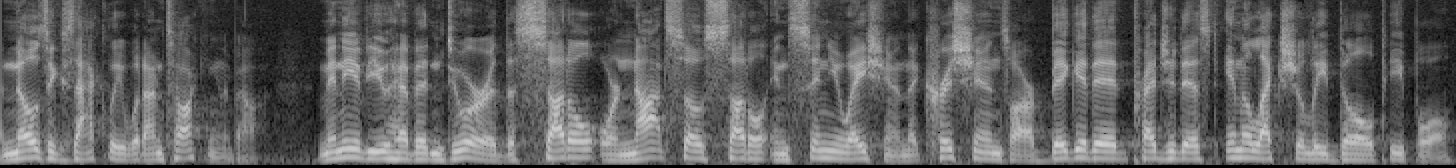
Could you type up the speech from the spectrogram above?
knows exactly what I'm talking about. Many of you have endured the subtle or not so subtle insinuation that Christians are bigoted, prejudiced, intellectually dull people.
